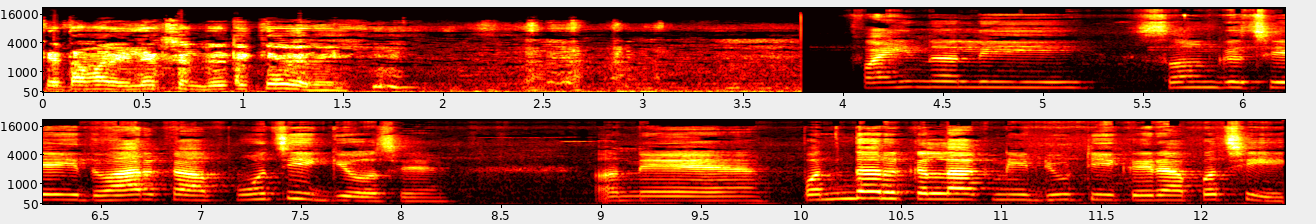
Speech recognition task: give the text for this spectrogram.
કે તમારી ઇલેક્શન ડ્યુટી કેવી રહી? ફાઇનલી સંઘ છે એ દ્વારકા પહોંચી ગયો છે અને પંદર કલાકની ડ્યુટી કર્યા પછી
